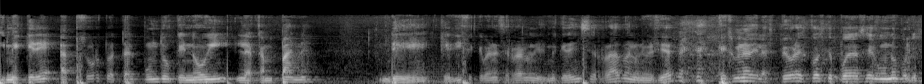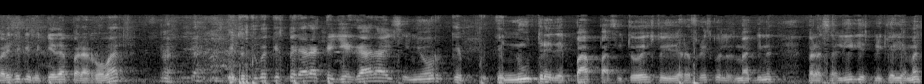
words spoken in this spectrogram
y me quedé absorto a tal punto que no oí la campana de que dice que van a cerrar la universidad. Me quedé encerrado en la universidad, que es una de las peores cosas que puede hacer uno porque parece que se queda para robar. Entonces tuve que esperar a que llegara el señor que, nutre de papas y todo esto y de refrescos las máquinas para salir y explicar. Y además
